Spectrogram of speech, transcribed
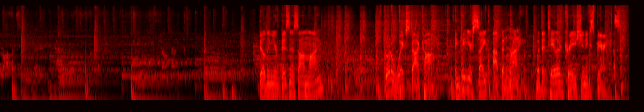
Your offense is better. Your passing is better. Building your business online? Go to Wix.com and get your site up and running with a tailored creation experience.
